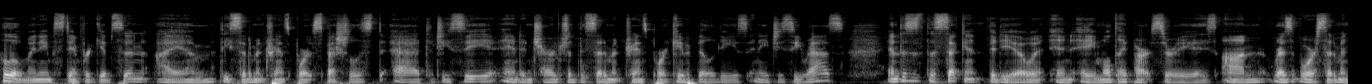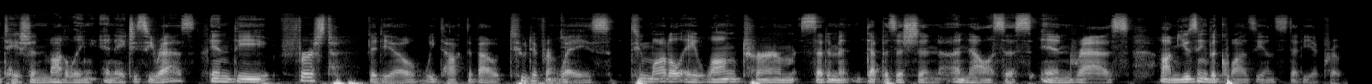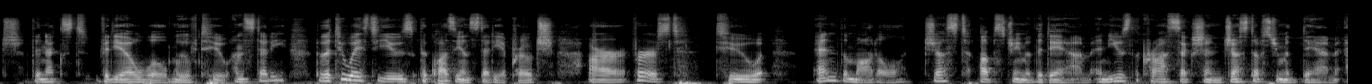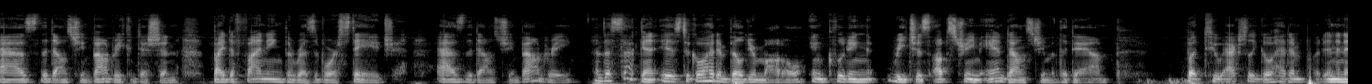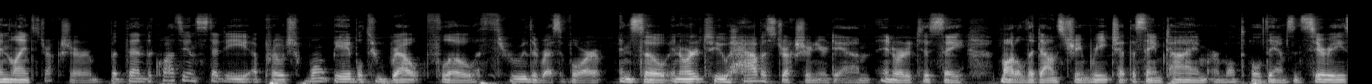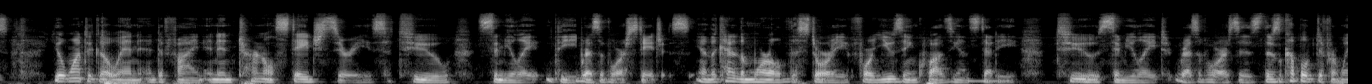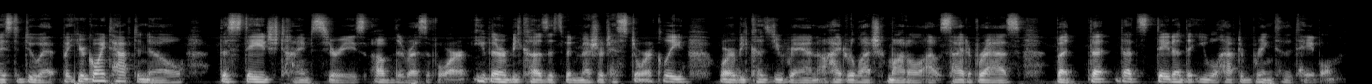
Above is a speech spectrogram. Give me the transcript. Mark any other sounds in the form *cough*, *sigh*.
Hello, my name is Stanford Gibson. I am the sediment transport specialist at GC and in charge of the sediment transport capabilities in HEC RAS. And this is the second video in a multi-part series on reservoir sedimentation modeling in HEC RAS. In the first video, we talked about two different ways to model a long-term sediment deposition analysis in RAS um, using the quasi-unsteady approach. The next video will move to unsteady, but the two ways to use the quasi-unsteady approach are first to end the model just upstream of the dam and use the cross section just upstream of the dam as the downstream boundary condition by defining the reservoir stage as the downstream boundary. And the second is to go ahead and build your model, including reaches upstream and downstream of the dam, but to actually go ahead and put in an inline structure. But then the quasi-unsteady approach won't be able to route flow through the reservoir. And so in order to have a structure in your dam, in order to say model the downstream reach at the same time or multiple dams in series, you'll want to go in and define an internal stage series to simulate the reservoir stages. And the kind of the moral of the story for using quasi-unsteady to simulate reservoirs is there's a couple of different ways to do it, but you're going to have to know the stage time series of the reservoir, either because it's been measured historically or because you ran a hydrologic model outside of RAS, but that, that's data that you will have to bring to the table.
